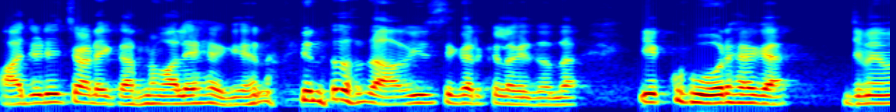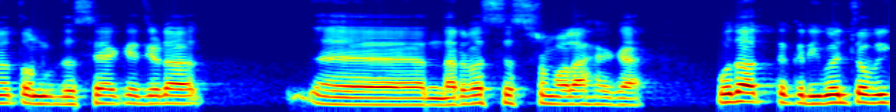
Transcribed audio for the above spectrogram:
ਆ ਜਿਹੜੇ ਝਾੜੇ ਕਰਨ ਵਾਲੇ ਹੈਗੇ ਆ ਨਾ, ਇਹਨਾਂ ਦਾ ਦਾਅ ਵੀ ਇਸ ਕਰਕੇ ਲੱਗ ਜਾਂਦਾ। ਇੱਕ ਹੋਰ ਹੈਗਾ, ਜਿਵੇਂ ਮੈਂ ਤੁਹਾਨੂੰ ਦੱਸਿਆ ਕਿ ਜਿਹੜਾ ਨਰਵਸ ਸਿਸਟਮ ਵਾਲਾ ਹੈਗਾ, ਉਹਦਾ ਤਕਰੀਬਨ 24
